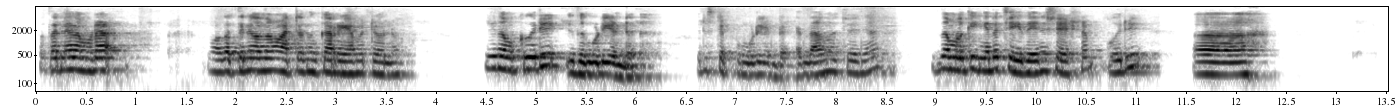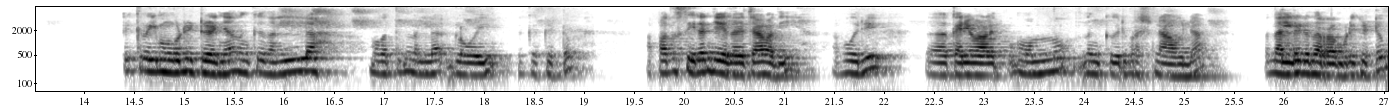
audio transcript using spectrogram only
അപ്പോൾ തന്നെ നമ്മുടെ മുഖത്തിന് വന്ന മാറ്റം നിങ്ങൾക്ക് അറിയാൻ പറ്റുമല്ലോ. ഇനി നമുക്കൊരു ഇതും കൂടിയുണ്ട് ഒരു സ്റ്റെപ്പും കൂടിയുണ്ട് എന്താണെന്ന് വെച്ച് കഴിഞ്ഞാൽ ഇത് നമ്മൾക്ക് ഇങ്ങനെ ചെയ്തതിന് ശേഷം ഒരു ക്രീമും കൂടി ഇട്ട് കഴിഞ്ഞാൽ നിങ്ങൾക്ക് നല്ല മുഖത്തിന് നല്ല ഗ്ലോയും ഒക്കെ കിട്ടും. അപ്പോൾ അത് സ്ഥിരം ചെയ്ത് വെച്ചാൽ മതി. അപ്പോൾ ഒരു കരിവാളിപ്പും ഒന്നും നിങ്ങൾക്ക് ഒരു പ്രശ്നമാവില്ല. അപ്പം നല്ലൊരു നിറം കൂടി കിട്ടും.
